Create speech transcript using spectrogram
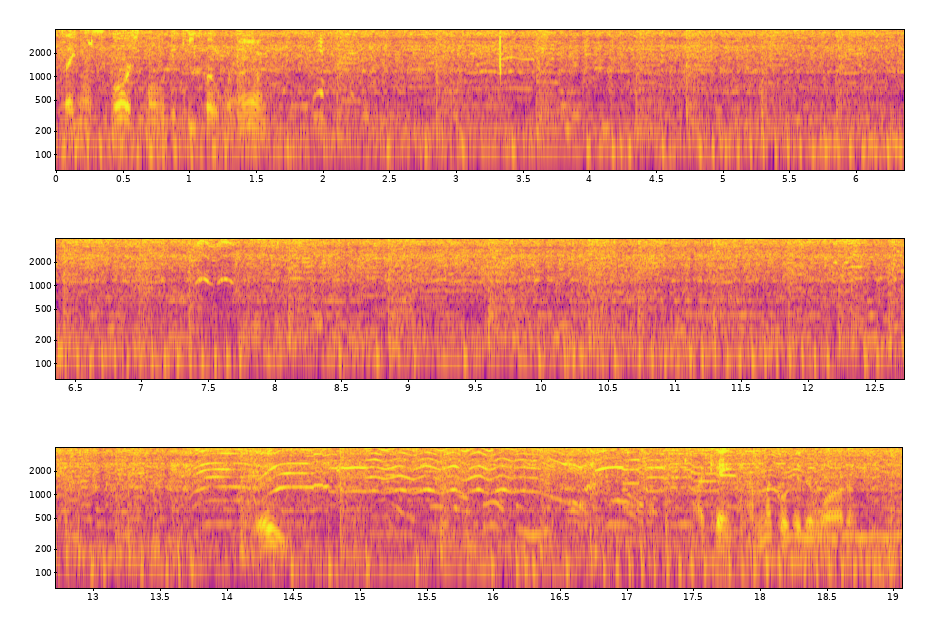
that thing in sports mode to keep up with him. Hey, I can't. I'm not gonna hit the water.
